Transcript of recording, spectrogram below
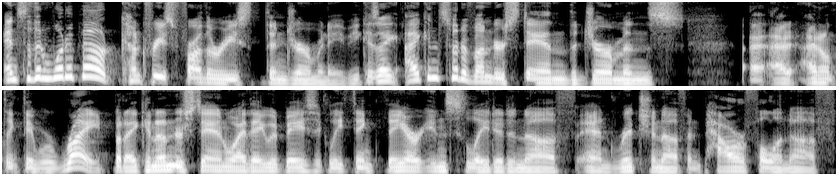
And so then what about countries farther east than Germany? Because I, I can sort of understand the Germans I, I, don't think they were right, but I can understand why they would basically think they are insulated enough and rich enough and powerful enough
